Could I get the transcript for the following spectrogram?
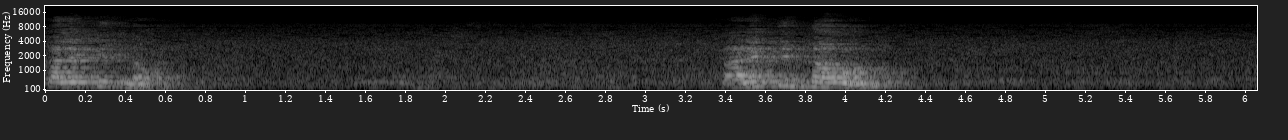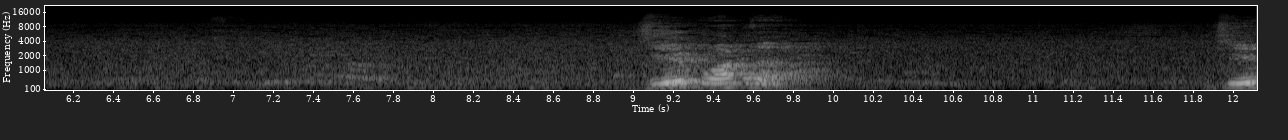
কালেকটিভ নাউন। কালেকটিভ নাউন যে ওয়ার্ড যে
